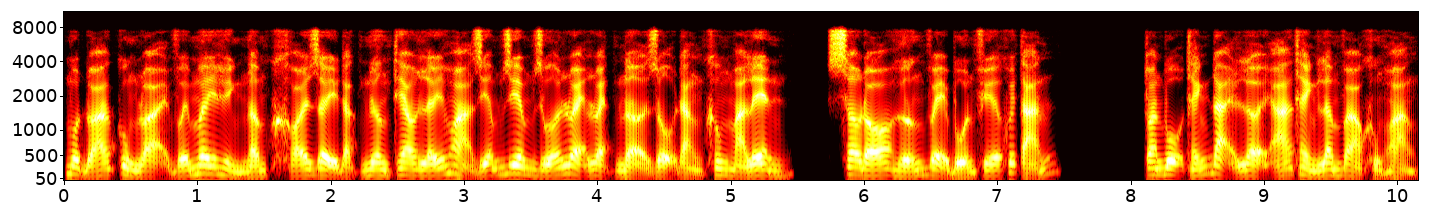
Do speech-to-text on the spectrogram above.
một đóa cùng loại với mây hình nấm khói dày đặc nương theo lấy hỏa diễm diêm rúa loẹ loẹt nở rộ đằng không mà lên, sau đó hướng về bốn phía khuếch tán. Toàn bộ thánh đại lợi Á thành lâm vào khủng hoảng.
